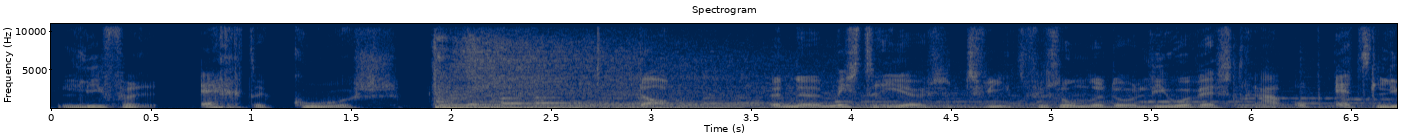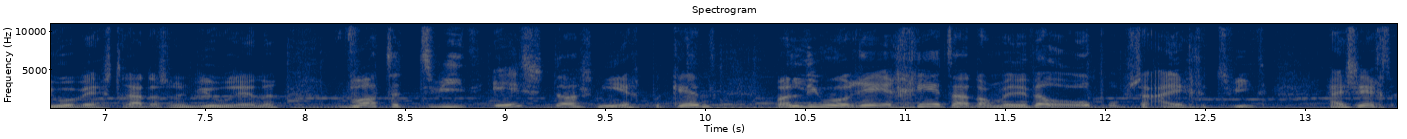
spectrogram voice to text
liever echte koers. Dan een eh, mysterieuze tweet verzonden door Liewe Westra op Liewe Westra, dat is een wielrenner. Wat de tweet is, dat is niet echt bekend. Maar Liewe reageert daar dan weer wel op, op zijn eigen tweet. Hij zegt,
